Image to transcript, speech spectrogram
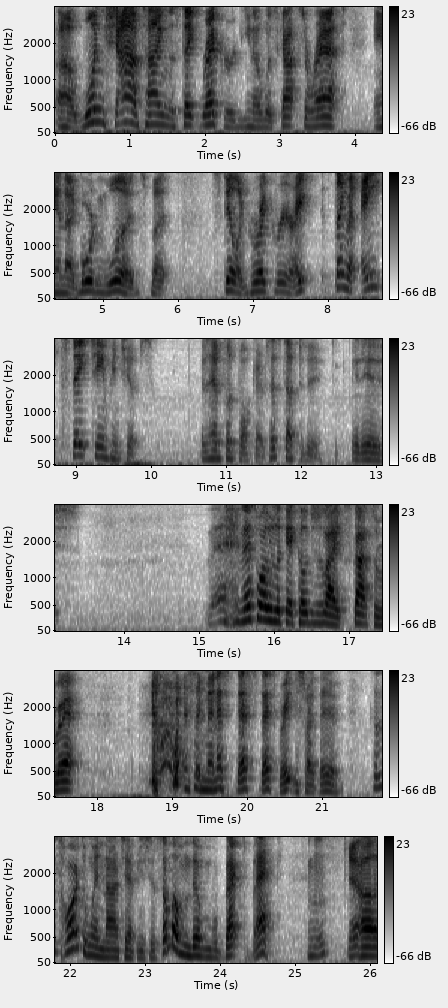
uh, one shy of tying the state record, you know, with Scott Surratt and uh, Gordon Woods, but still a great career. Eight, think about eight state championships as a head football coach. That's tough to do. It is. That's why we look at coaches like Scott Surratt and say, "Man, that's that's that's greatness right there." Because it's hard to win nine championships. Some of them, them were back to back. Yeah. Uh,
